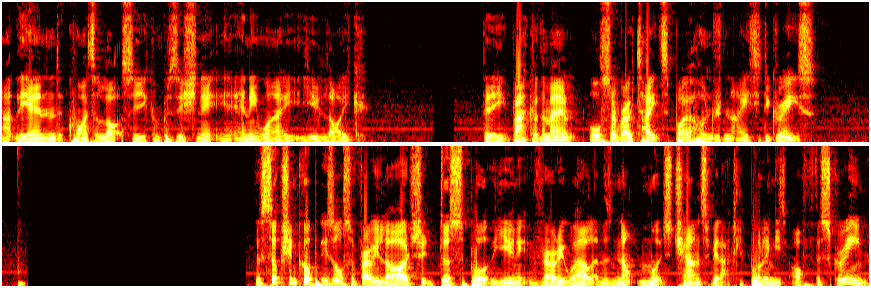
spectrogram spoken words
at the end quite a lot so you can position it in any way you like. The back of the mount also rotates by 180 degrees. The suction cup is also very large, so it does support the unit very well and there's not much chance of it actually pulling it off the screen.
